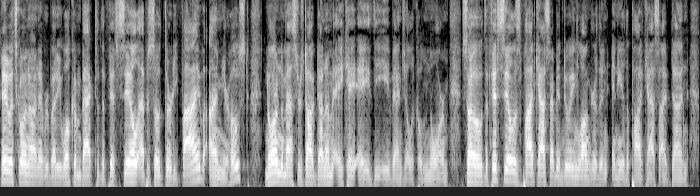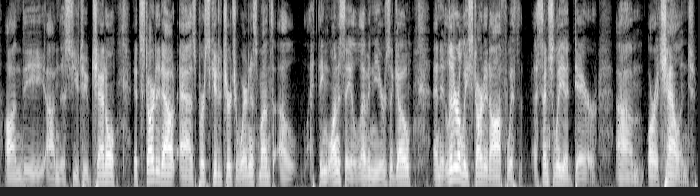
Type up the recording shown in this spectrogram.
Hey, what's going on, everybody? Welcome back to the Fifth Seal, episode 35. I'm your host, Norm, the Master's Dog Dunham, aka the Evangelical Norm. So, the Fifth Seal is a podcast I've been doing longer than any of the podcasts I've done on the on this YouTube channel. It started out as Persecuted Church Awareness Month. Uh, I think want to say 11 years ago, and it literally started off with essentially a dare um, or a challenge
